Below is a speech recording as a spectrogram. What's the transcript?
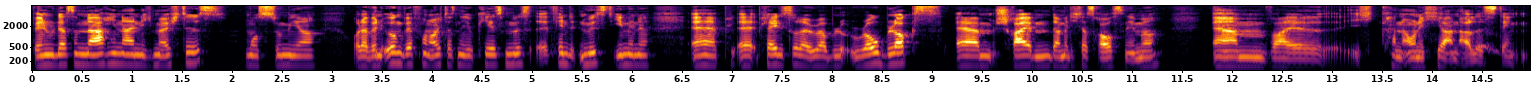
Wenn du das im Nachhinein nicht möchtest, musst du mir, oder wenn irgendwer von euch das nicht okay ist, müsst, äh, findet, müsst ihr mir eine äh, äh Playlist oder Roblox ähm, schreiben, damit ich das rausnehme. Ähm, weil ich kann auch nicht hier an alles denken.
